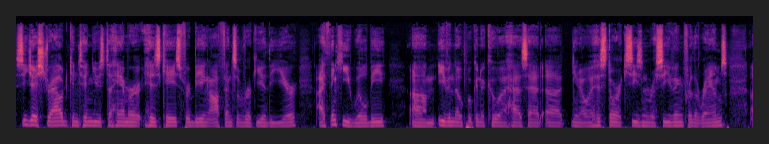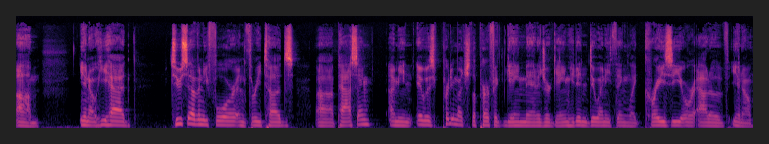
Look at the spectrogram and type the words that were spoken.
C.J. Stroud continues to hammer his case for being offensive rookie of the year. I think he will be. Um, even though Puka Nacua has had uh, you know a historic season receiving for the Rams, um, you know he had 274 and three tuds uh, passing. I mean, it was pretty much the perfect game manager game. He didn't do anything like crazy or out of you know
